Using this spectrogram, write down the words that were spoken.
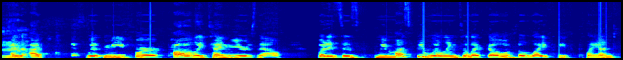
Yeah. And I've with me for probably 10 years now. But it says, we must be willing to let go of the life we've planned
